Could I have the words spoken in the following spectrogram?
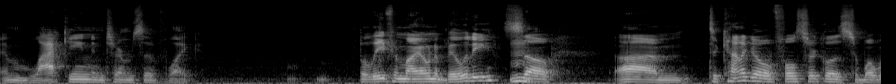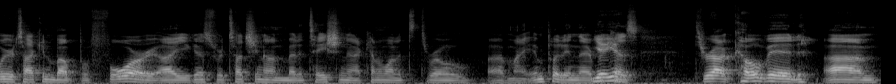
am lacking in terms of like belief in my own ability. So um, to kind of go full circle as to what we were talking about before, uh, you guys were touching on meditation. And I kind of wanted to throw uh, my input in there Yeah, yeah. because throughout COVID, um,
